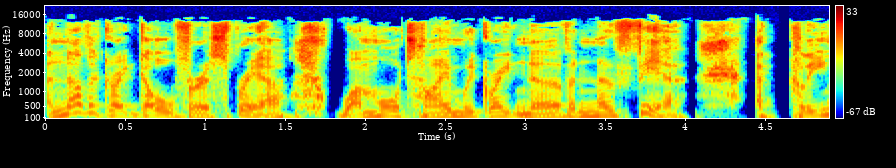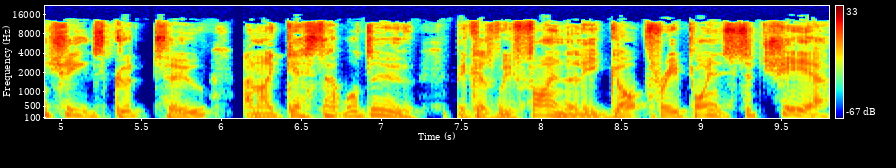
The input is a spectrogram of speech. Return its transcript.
Another great goal for Asprilla. One more time with great nerve and no fear. A clean sheet's good too, and I guess that will do because we finally got three points to cheer.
